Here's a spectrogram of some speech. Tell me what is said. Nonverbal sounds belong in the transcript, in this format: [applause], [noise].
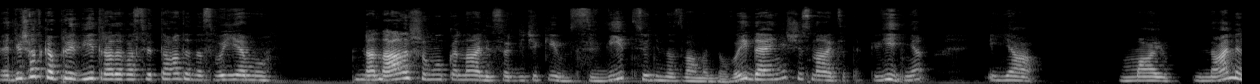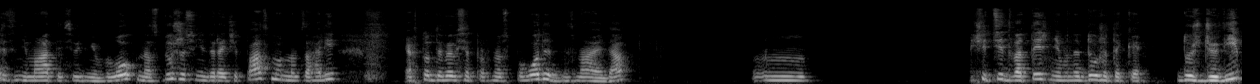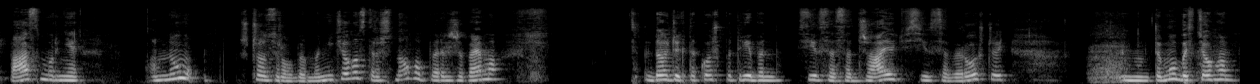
Е, Дівчатка, привіт! Рада вас вітати на своєму, на нашому каналі Сердючків Світ. Сьогодні в нас з вами новий день, 16 квітня. І я маю намір знімати сьогодні влог. У нас дуже сьогодні, до речі, пасмурно. Взагалі, хто дивився прогноз погоди, не знаю, да? Що ці два тижні вони дуже такі дощові, пасмурні. Ну, що зробимо? Нічого страшного, переживемо. Дощик також потрібен, всі все саджають, всі все вирощують, тому без цього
